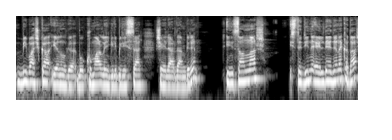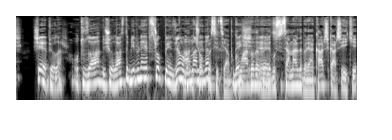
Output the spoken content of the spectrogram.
bir başka yanılgı bu kumarla ilgili bilişsel şeylerden biri. İnsanlar istediğini elde edene kadar şey yapıyorlar. O tuzağa düşüyorlar. Aslında birbirine hepsi çok benziyor ama Abi bunlar çok neden? basit ya. Bu Beş- kumarda da böyle, evet. bu sistemlerde böyle. Yani karşı karşıya iki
